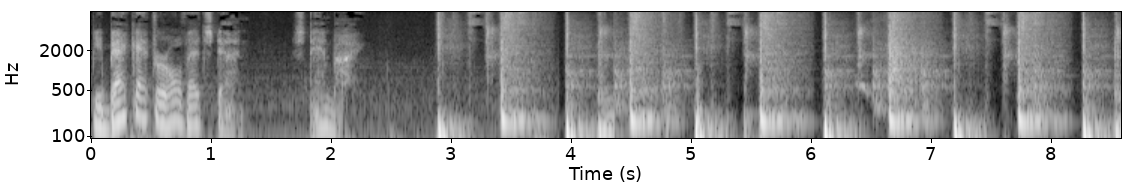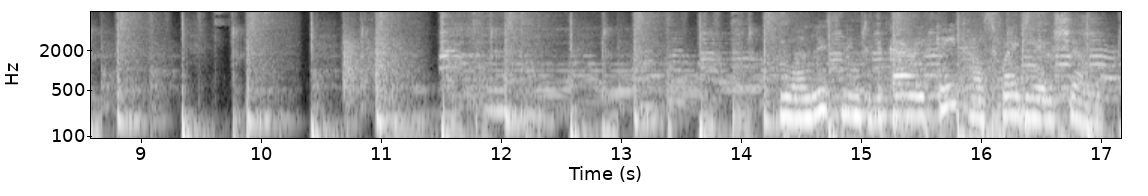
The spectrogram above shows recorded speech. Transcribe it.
Be back after all that's done. Stand by. You are listening to the Gary Gatehouse Radio Show.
